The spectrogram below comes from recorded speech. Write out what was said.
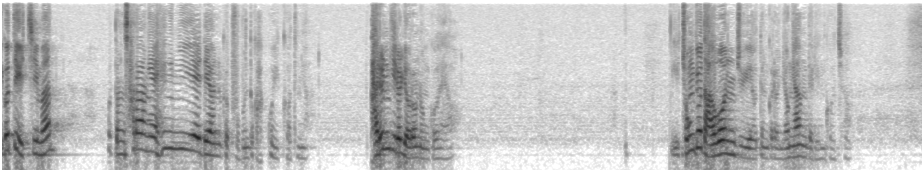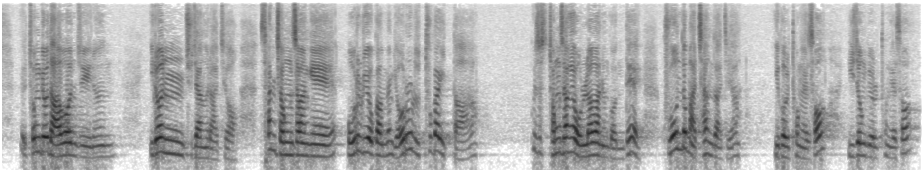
이것도 있지만 어떤 사랑의 행위에 대한 그 부분도 갖고 있거든요. 다른 길을 열어놓은 거예요. 종교다원주의의 어떤 그런 영향들인 거죠. 종교다원주의는 이런 주장을 하죠. 산 정상에 오르려고 하면 여러 루트가 있다. 그래서 정상에 올라가는 건데 구원도 마찬가지야. 이걸 통해서 이 종교를 통해서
